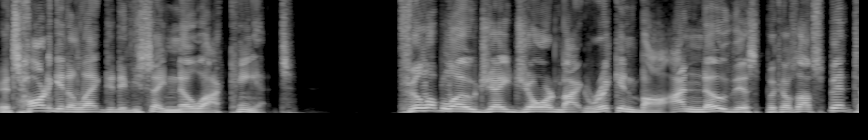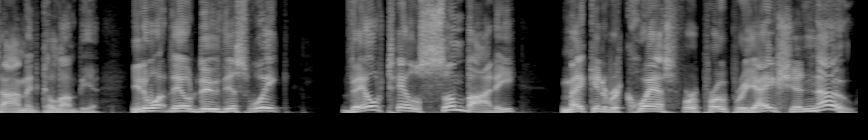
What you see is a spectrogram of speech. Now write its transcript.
It's hard to get elected if you say, no, I can't. Philip Lowe, Jay Jordan, Mike Reichenbach, I know this because I've spent time in Columbia. You know what they'll do this week? They'll tell somebody making a request for appropriation, no.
